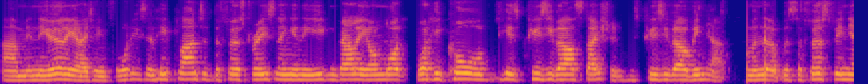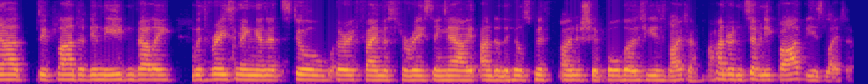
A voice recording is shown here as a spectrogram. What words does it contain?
um, in the early 1840s, and he planted the first Riesling in the Eden Valley on what, what he called his Pewsey Vale station, his Pewsey Vale vineyard. And that was the first vineyard to be planted in the Eden Valley with Riesling, and it's still very famous for Riesling now under the Hill Smith ownership all those years later, 175 years later.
